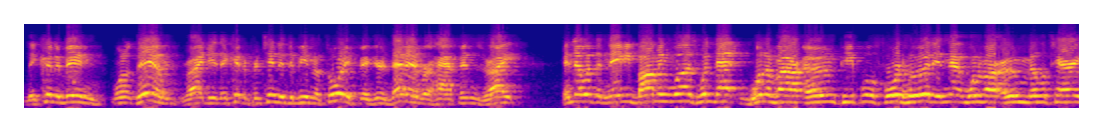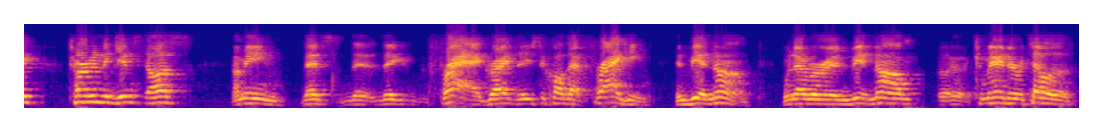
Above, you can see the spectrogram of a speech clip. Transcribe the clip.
they could have been one of them, right? They could have pretended to be an authority figure. That ever happens, right? Isn't that what the Navy bombing was? Wasn't that one of our own people, Fort Hood? Isn't that one of our own military turning against us? I mean, that's the the frag, right? They used to call that fragging in Vietnam. Whenever in Vietnam, uh, commander would tell the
